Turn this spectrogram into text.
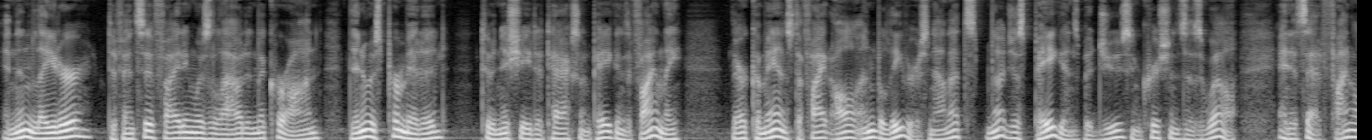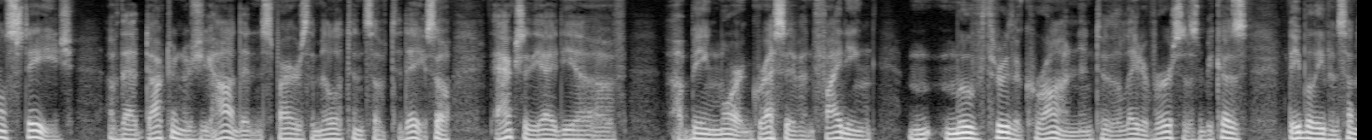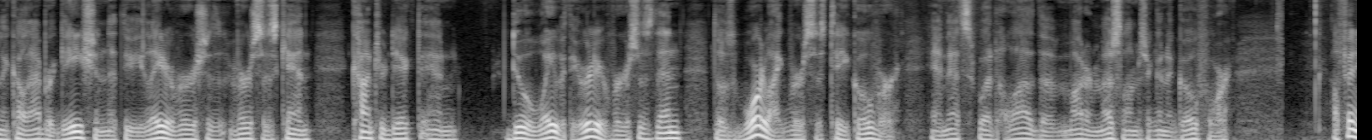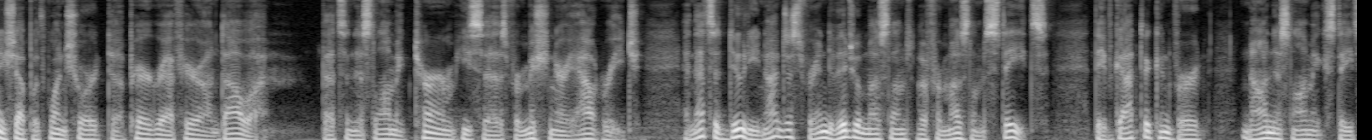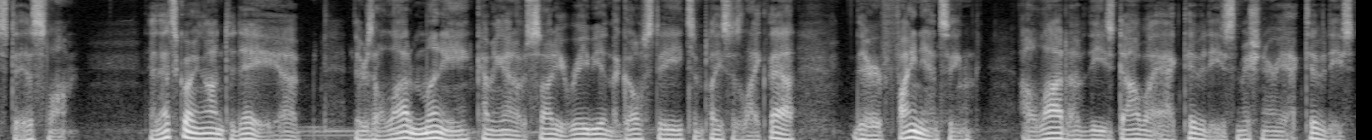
And then later, defensive fighting was allowed in the Quran. Then it was permitted to initiate attacks on pagans. And finally, there are commands to fight all unbelievers. Now, that's not just pagans, but Jews and Christians as well. And it's that final stage of that doctrine of jihad that inspires the militants of today. So, actually, the idea of, of being more aggressive and fighting m- moved through the Quran into the later verses. And because they believe in something called abrogation, that the later verses, verses can contradict and do away with the earlier verses, then those warlike verses take over and that's what a lot of the modern Muslims are going to go for. I'll finish up with one short uh, paragraph here on dawah. That's an Islamic term, he says, for missionary outreach. And that's a duty not just for individual Muslims, but for Muslim states. They've got to convert non Islamic states to Islam. And that's going on today. Uh, there's a lot of money coming out of Saudi Arabia and the Gulf states and places like that. They're financing a lot of these dawa activities, missionary activities.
